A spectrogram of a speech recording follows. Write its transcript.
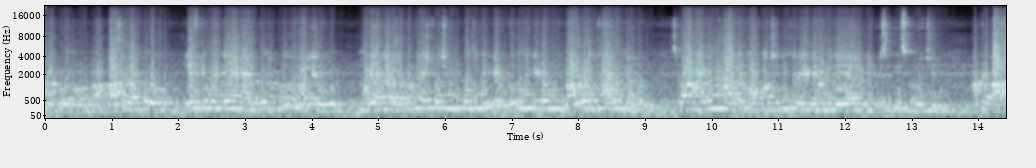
నాకు బాసర వరకు లిఫ్ట్ ఇవ్వండి అని అడుగుతున్నప్పుడు వాళ్ళు మర్యాద వెళ్ళకుండా ఇష్టం వచ్చినట్టు బూతులు తిట్టాడు బూతులు తిట్టేటప్పుడు వాళ్ళు కూడా తాగి ఉన్నారు. సో ఆ మైకంలో వాళ్ళకి కోపం వచ్చింది సరే ఏమైనా చేయాలని చెప్పేసి తీసుకొని వచ్చి అక్కడ బాగా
